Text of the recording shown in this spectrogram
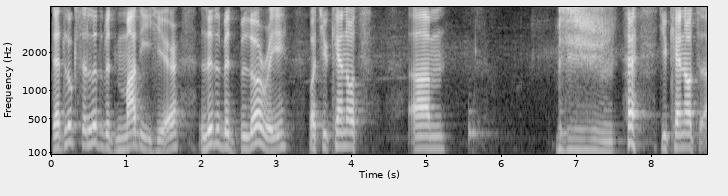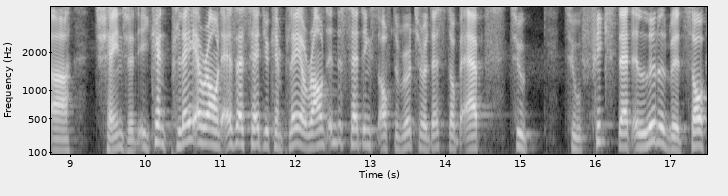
That looks a little bit muddy here, a little bit blurry, but you cannot... Um, you cannot uh, change it. You can play around, as I said, you can play around in the settings of the virtual desktop app to to fix that a little bit. So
